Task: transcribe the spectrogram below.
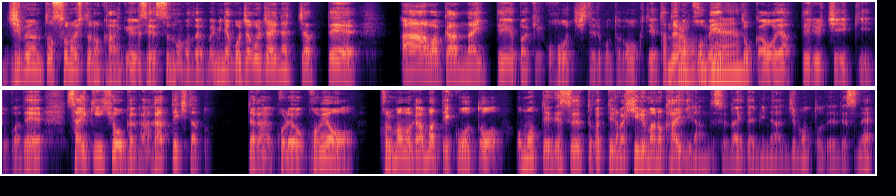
自分とその人の関係を優先するのかと、やっぱりみんなごちゃごちゃになっちゃって、ああ、わかんないって、やっぱ結構放置してることが多くて、例えば米とかをやってる地域とかで、最近評価が上がってきたと。だからこれを米をこのまま頑張っていこうと思ってんですとかっていうのが昼間の会議なんですよ。大体みんな地元でですね。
